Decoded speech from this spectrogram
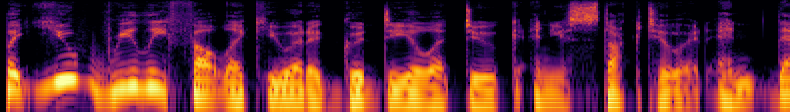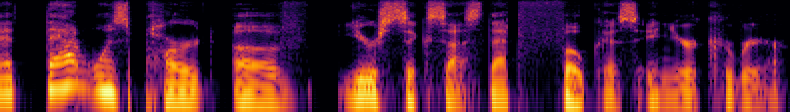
But you really felt like you had a good deal at Duke and you stuck to it. And that that was part of your success, that focus in your career.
